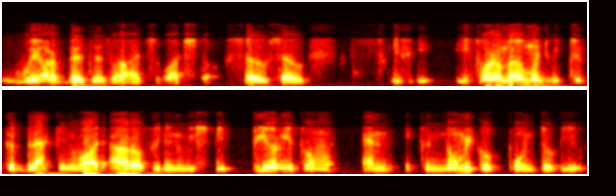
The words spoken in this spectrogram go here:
we are a business rights watchdog. So so if if for a moment we took the black and white out of it and we speak purely from an economical point of view,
